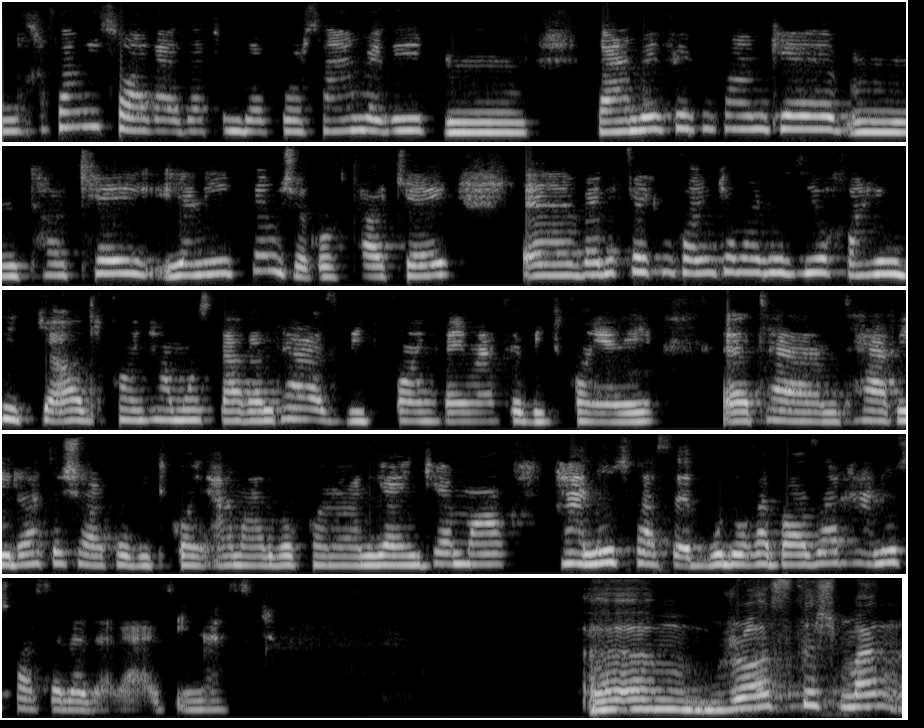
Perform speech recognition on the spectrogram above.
می‌خواستم این سوال ازتون بپرسم ولی دارم به فکر می‌کنم که تا کی یعنی نمیشه گفت تا کی ولی فکر می‌کنم که ما روزی رو خواهیم دید که آلت کوین ها مستقل تر از بیت کوین قیمت بیت کوین یعنی تغییرات sharp بیت کوین عمل بکنن یا اینکه ما هنوز فاصله بلوغ بازار هنوز فاصله داره از این مسیر. راستش من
